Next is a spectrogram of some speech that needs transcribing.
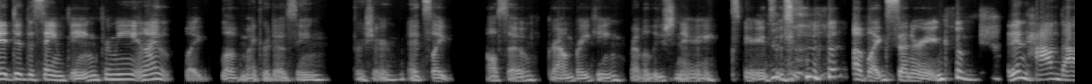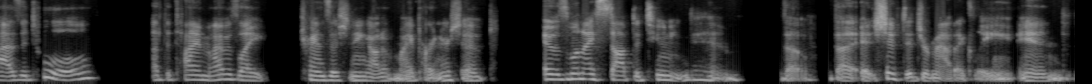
It did the same thing for me. And I like love microdosing for sure. It's like also groundbreaking, revolutionary experiences of like centering. I didn't have that as a tool at the time. I was like transitioning out of my partnership. It was when I stopped attuning to him, though, that it shifted dramatically. And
